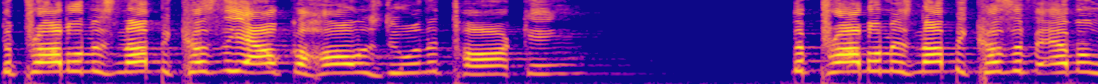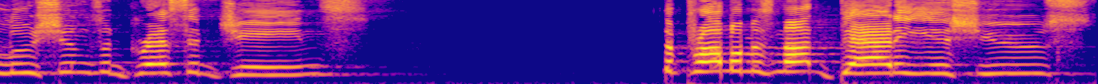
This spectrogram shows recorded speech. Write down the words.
The problem is not because the alcohol is doing the talking. The problem is not because of evolution's aggressive genes. The problem is not daddy issues.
